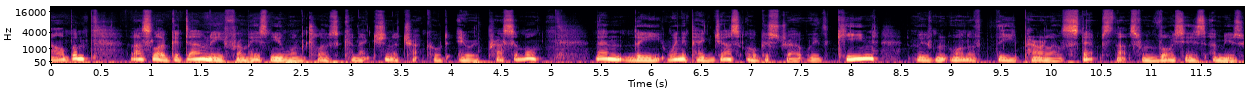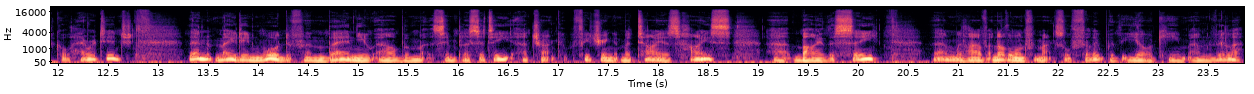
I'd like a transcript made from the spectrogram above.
album, Laszlo Gardony from his new one Close Connection, a track called Irrepressible. Then the Winnipeg Jazz Orchestra with Keen, movement one of the parallel steps, that's from Voices a Musical Heritage. Then Made in Wood from their new album Simplicity, a track featuring Matthias Heiss, uh, By the Sea. Then we'll have another one from Axel Philipp with Joachim and Villa,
